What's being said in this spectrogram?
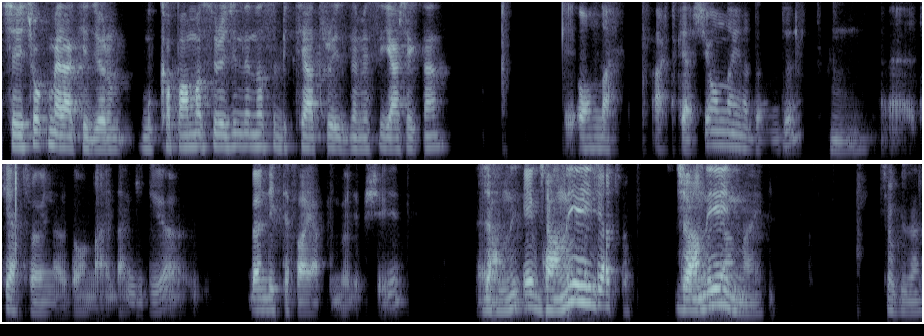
Şeyi çok merak ediyorum. Bu kapanma sürecinde nasıl bir tiyatro izlemesi gerçekten E, online. Artık her şey online'a döndü. Hmm, E, tiyatro oyunları da online'dan gidiyor. Ben de ilk defa yaptım böyle bir şeyi. E, Canlı- ev canlı yayın- Tiyatro. canlı Canlı, yayın mı? Çok güzel.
